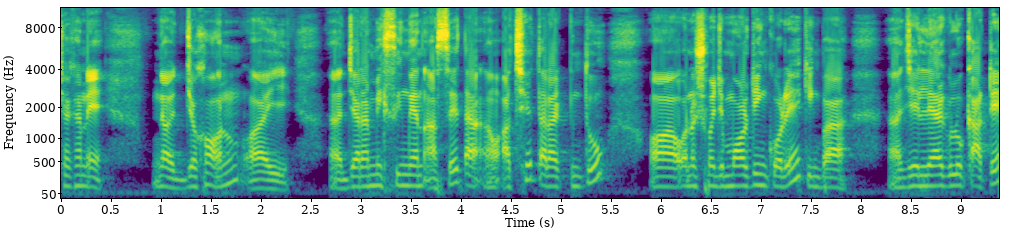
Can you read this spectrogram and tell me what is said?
সেখানে যখন ওই যারা মিক্সিং ম্যান আছে, তা, আছে, তারা কিন্তু অনেক সময় যে মল্টিং করে কিংবা যে লেয়ারগুলো কাটে,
